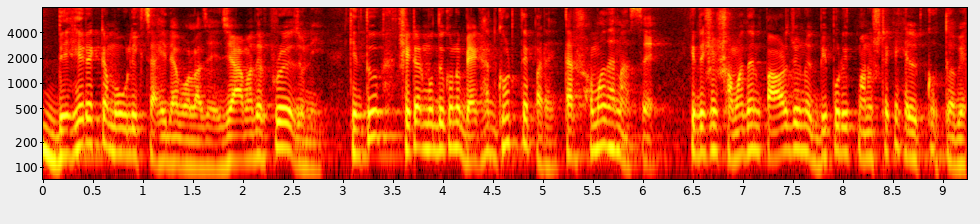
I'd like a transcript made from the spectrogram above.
দেহের একটা মৌলিক চাহিদা বলা যায়, যা আমাদের প্রয়োজনীয় কিন্তু সেটার মধ্যে কোনো ব্যাঘাত ঘটতে পারে, তার সমাধান আছে। কিন্তু সেই সমাধান পাওয়ার জন্য বিপরীত মানুষটাকে হেল্প করতে হবে।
